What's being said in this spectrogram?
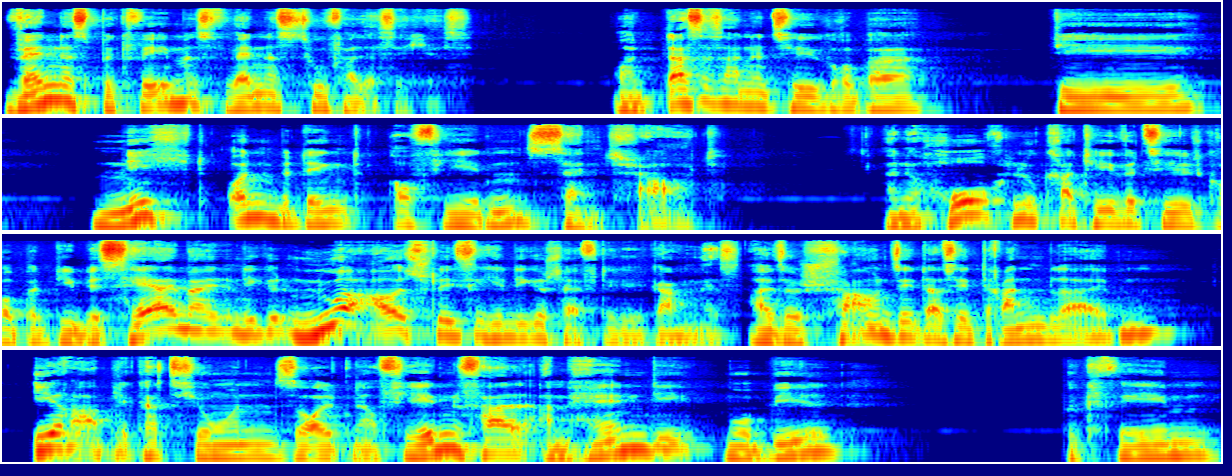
Wenn es bequem ist, wenn es zuverlässig ist. Und das ist eine Zielgruppe, die nicht unbedingt auf jeden Cent schaut. Eine hochlukrative Zielgruppe, die bisher immer die, nur ausschließlich in die Geschäfte gegangen ist. Also schauen Sie, dass Sie dranbleiben. Ihre Applikationen sollten auf jeden Fall am Handy, mobil bequem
